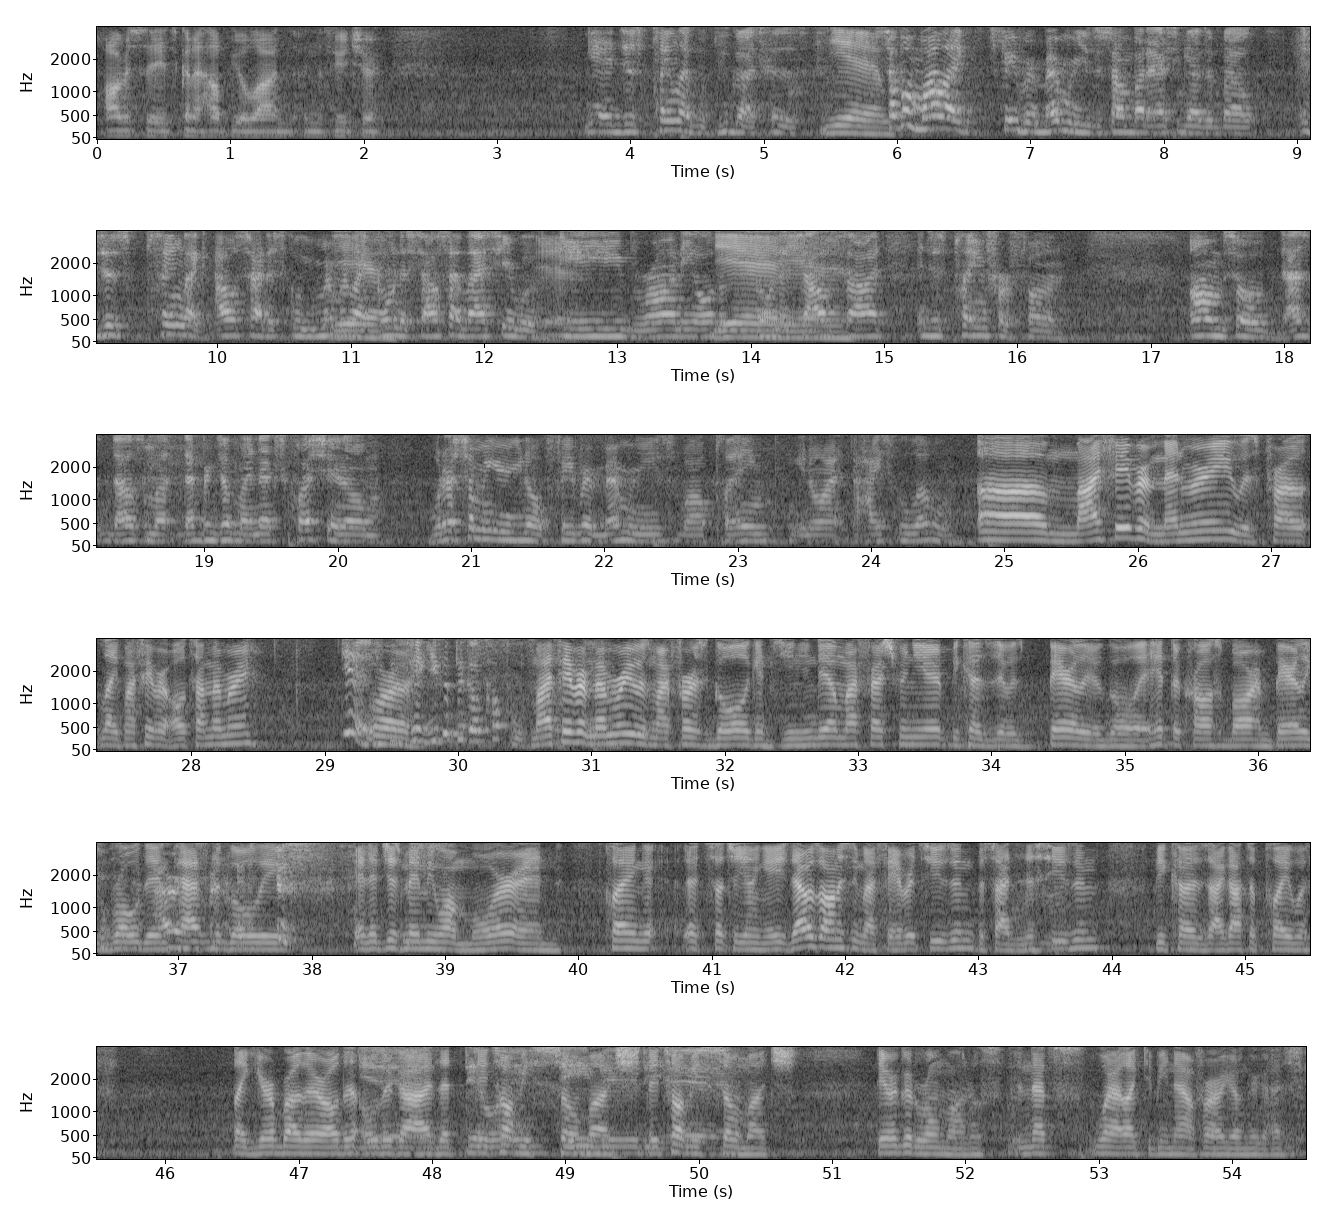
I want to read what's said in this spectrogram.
obviously, it's gonna help you a lot in, in the future. Yeah, and just playing like with you guys, cause Yeah. some of my like favorite memories or something I'm about to ask you guys about is just playing like outside of school. You remember like going to Southside last year with Yeah. Gabe, Ronnie, all them just Yeah, going to yeah. Southside and just playing for fun. Um, so that's that was my that brings up my next question. Um, what are some of your you know favorite memories while playing you know at the high school level? Um, my favorite memory was probably like my favorite all-time memory. Yeah, you could pick you could pick a couple. My favorite Yeah. memory was my first goal against Uniondale my freshman year because it was barely a goal. It hit the crossbar and barely rolled in past the goalie, and it just made me want more. And playing at such a young age, that was honestly my favorite season besides this mm-hmm. season because I got to play with like your brother, all the older guys. That they taught me Dylan, so much. They taught me so much. They were good role models, and that's what I like to be now for our younger guys.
